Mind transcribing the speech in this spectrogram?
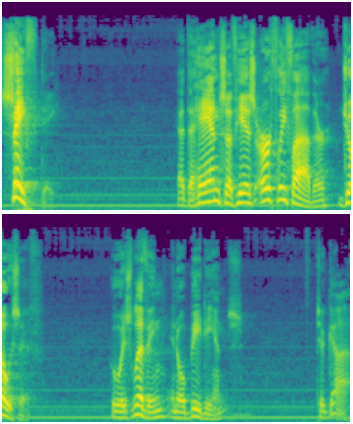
safety at the hands of his earthly father, Joseph, who is living in obedience to God.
